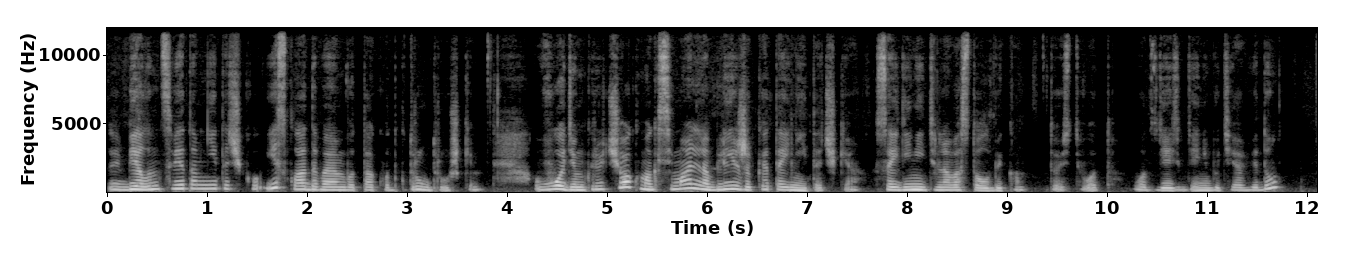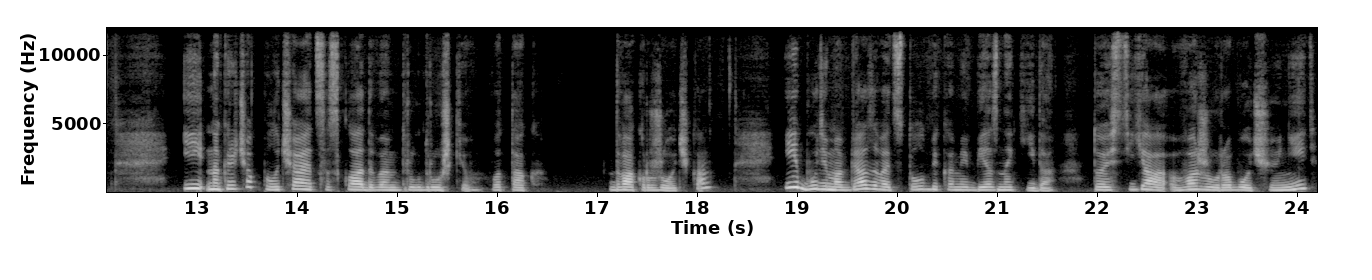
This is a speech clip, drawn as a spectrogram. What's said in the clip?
белым цветом ниточку и складываем вот так вот друг к дружке. Вводим крючок максимально ближе к этой ниточке соединительного столбика. То есть вот, вот здесь где-нибудь я введу. И на крючок, получается, складываем друг дружке вот так два кружочка. И будем обвязывать столбиками без накида. То есть я ввожу рабочую нить,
